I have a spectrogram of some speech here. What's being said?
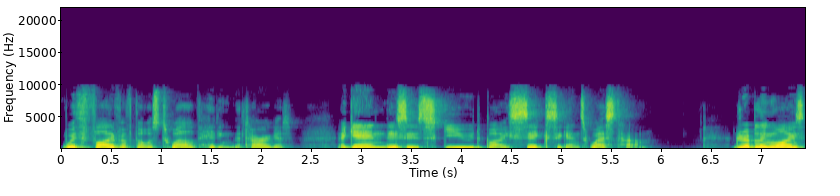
with five of those 12 hitting the target. Again, this is skewed by six against West Ham. Dribbling wise,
